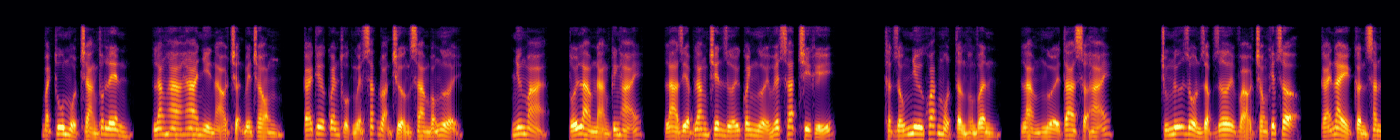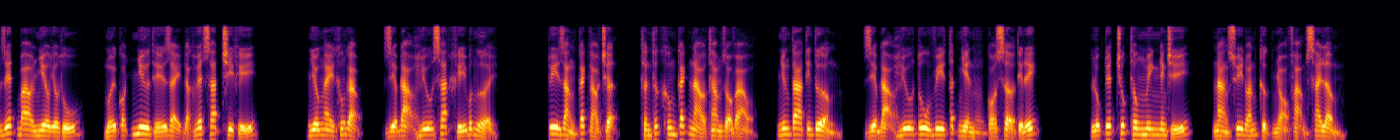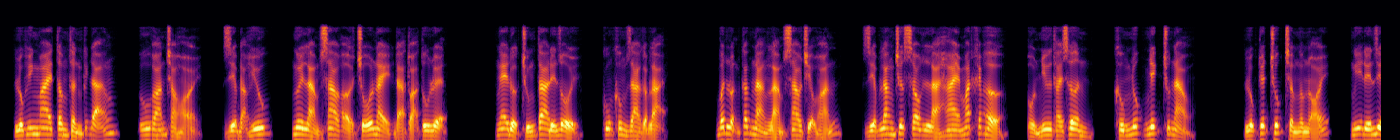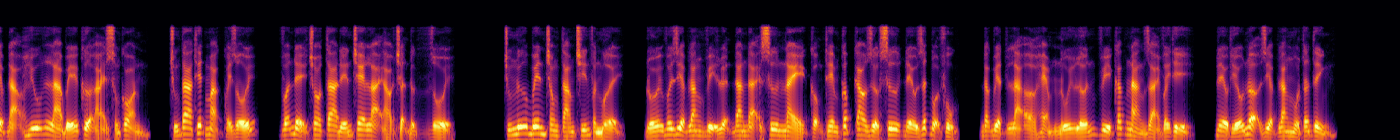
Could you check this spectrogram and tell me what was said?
Bạch thu một tràng thốt lên, lăng ha ha nhìn ảo trận bên trong, cái kia quen thuộc nguyện sắc đoạn trường sam bóng người. Nhưng mà, tối làm nàng kinh hãi, là diệp lăng trên dưới quanh người huyết sát chi khí thật giống như khoác một tầng hồng vân làm người ta sợ hãi. Chúng nữ dồn dập rơi vào trong khiếp sợ cái này cần săn giết bao nhiêu yêu thú mới có như thế dạy đặc huyết sát chi khí? Nhiều ngày không gặp diệp đạo hữu sát khí bất người. Tuy rằng cách đảo trận thần thức không cách nào tham dò vào nhưng ta tin tưởng diệp đạo hữu tu vi tất nhiên có sở tiện ích lục tuyết trúc thông minh nhanh trí nàng suy đoán cực nhỏ phạm sai lầm. Lục hinh mai tâm thần kích đảng, ưu oán chào hỏi diệp đạo hữu ngươi làm sao ở chỗ này đả tọa tu luyện? Nghe được chúng ta đến rồi cũng không ra gặp lại. Bất luận các nàng làm sao triệu hoán diệp lăng trước sau là hai mắt khép hở ổn như thái sơn không nhúc nhích chút nào. Lục tuyết trúc trầm ngâm nói, nghĩ đến diệp đạo hữu là bế cửa ải sống còn, chúng ta thiết mạc quấy dối vẫn để cho ta đến che lại ảo trận được rồi. Chúng nữ bên trong tám chín phần mười, đối với diệp lăng vị luyện đan đại sư này cộng thêm cấp cao dược sư đều rất bội phục, đặc biệt là ở hẻm núi lớn vì các nàng giải vây thì, đều thiếu nợ diệp lăng một tân tình.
